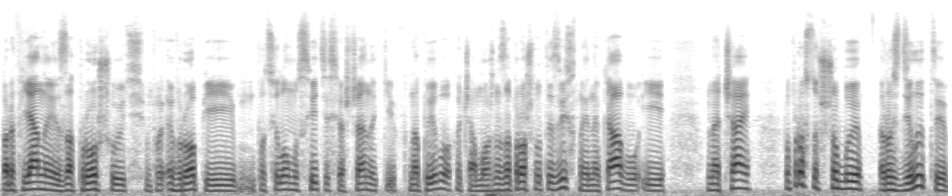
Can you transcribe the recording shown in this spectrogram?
Парафіяни запрошують в Європі і по цілому світі священиків на пиво, хоча можна запрошувати, звісно, і на каву, і на чай, попросту щоб розділити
